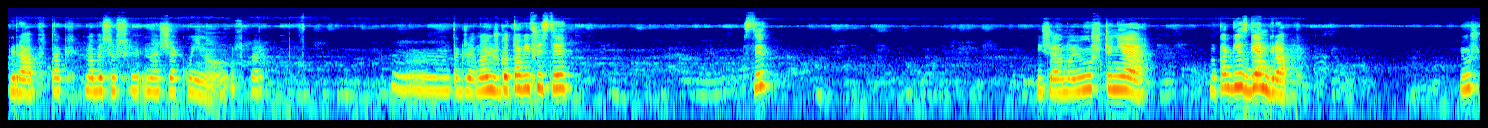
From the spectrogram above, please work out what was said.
Grab, tak, nowy sus, znaczy Queen, no, super. Mm, także, no już gotowi wszyscy? Wszyscy? Piszę, no już czy nie? No tak jest game grab. Już?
